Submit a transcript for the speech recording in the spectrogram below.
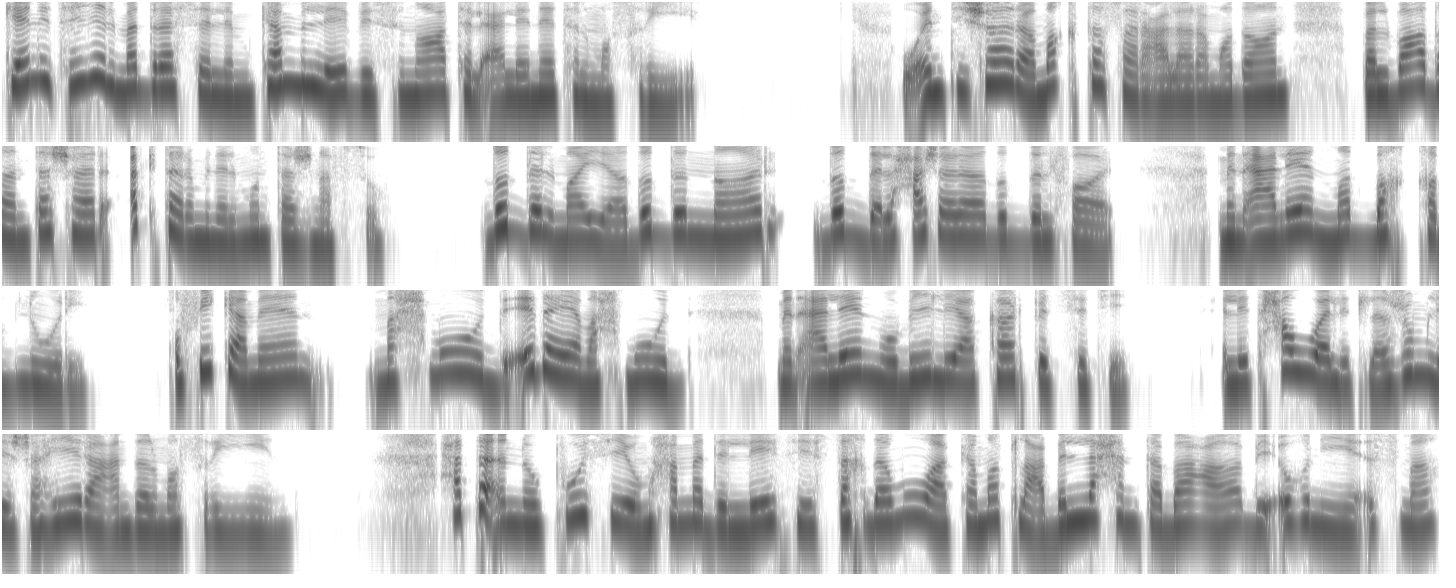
كانت هي المدرسة المكملة بصناعة الإعلانات المصرية. وانتشارها ما اقتصر على رمضان بل بعضها انتشر أكثر من المنتج نفسه. ضد المية ضد النار ضد الحشرة ضد الفار. من إعلان مطبخ قبنوري. وفي كمان محمود إيه ده يا محمود؟ من إعلان موبيليا كاربت سيتي اللي تحولت لجملة شهيرة عند المصريين. حتى أنه بوسي ومحمد الليثي استخدموها كمطلع باللحن تبعها بأغنية اسمها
